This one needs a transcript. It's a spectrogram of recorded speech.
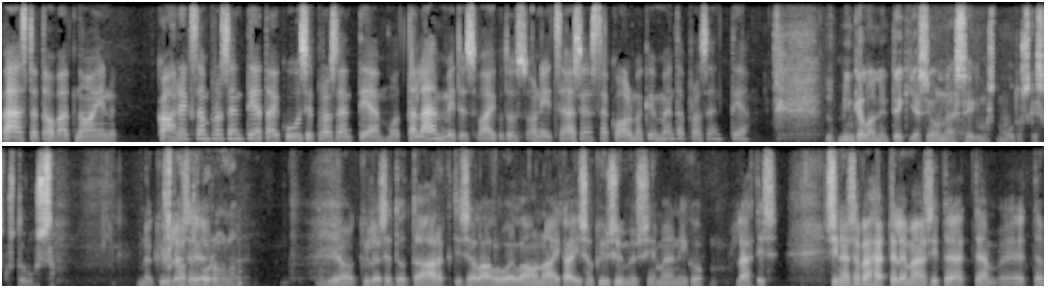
päästöt ovat noin 8 prosenttia tai 6 prosenttia, mutta lämmitysvaikutus on itse asiassa 30 prosenttia. Minkälainen tekijä se on näissä ilmastonmuutoskeskusteluissa? No kyllä se, Joo, kyllä se tota, arktisella alueella on aika iso kysymys ja mä niin lähtisi sinänsä vähättelemään sitä, että, että,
